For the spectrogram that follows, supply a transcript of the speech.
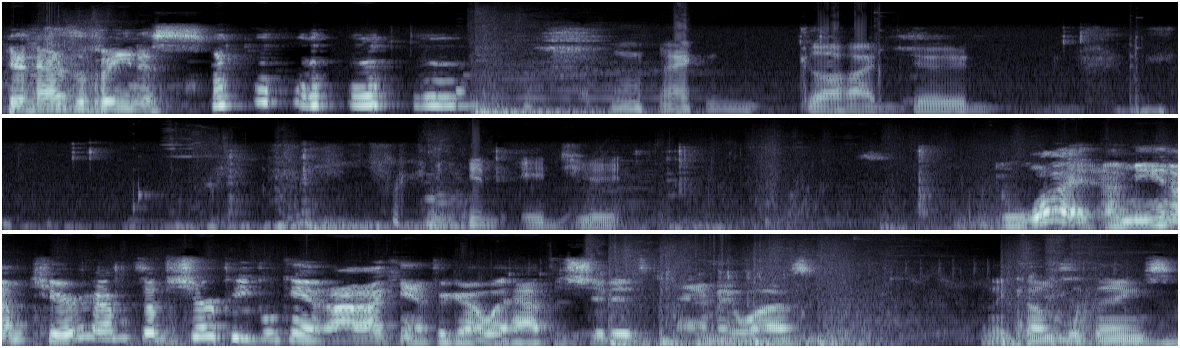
It has a penis. my god, dude. Freaking idiot. What? I mean, I'm curious. I'm, I'm sure people can't. I, I can't figure out what half the shit is anime wise when it comes to things.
